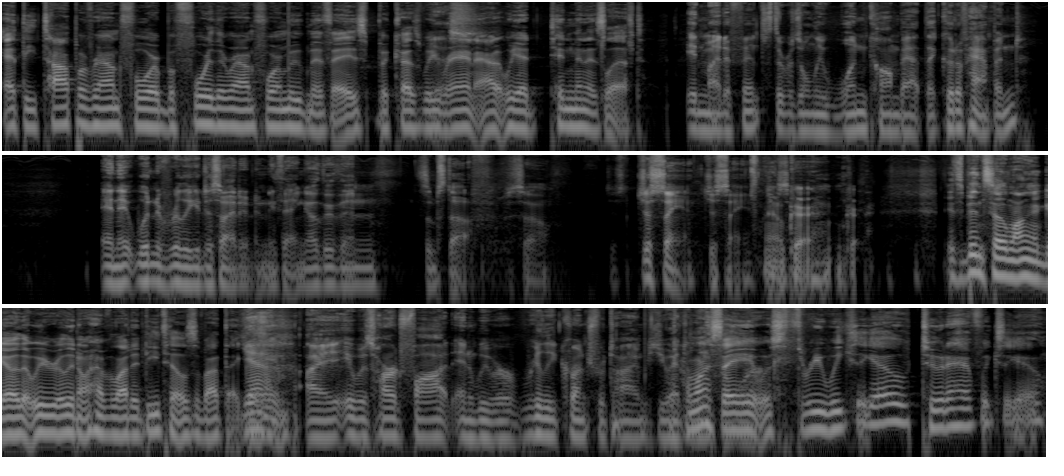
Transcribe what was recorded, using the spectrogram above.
at the top of round four before the round four movement phase because we Yes. ran out. We had ten minutes left. in my defense, there was only one combat that could have happened, and it wouldn't have really decided anything other than some stuff. So, just just saying, just saying. just Okay, okay. It's been so long ago that we really don't have a lot of details about that Yeah, game. I it was hard fought, and we were really crunched for time because you had. I want to say it was three weeks ago, two and a half weeks ago.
